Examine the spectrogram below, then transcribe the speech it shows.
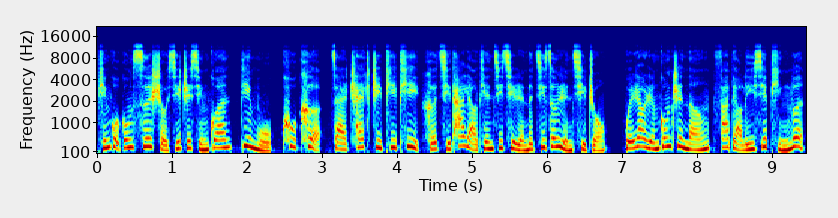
苹果公司首席执行官蒂姆·库克在 ChatGPT 和其他聊天机器人的激增人气中，围绕人工智能发表了一些评论。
